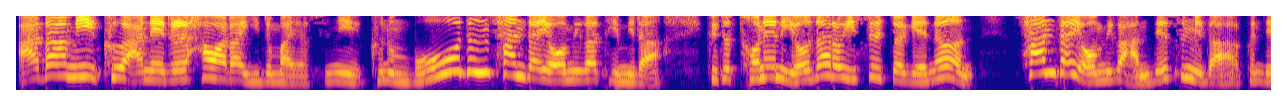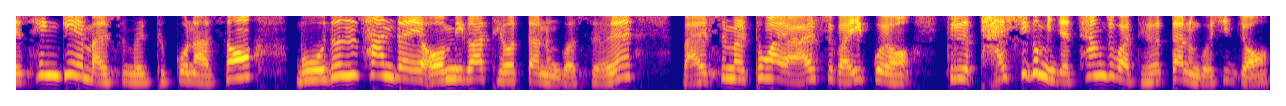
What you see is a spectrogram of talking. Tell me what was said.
아담이 그 아내를 하와라 이름하였으니 그는 모든 산자의 어미가 됨이라. 그래서 전에는 여자로 있을 적에는 산자의 어미가 안 됐습니다. 근데 생기의 말씀을 듣고 나서 모든 산자의 어미가 되었다는 것을 말씀을 통하여 알 수가 있고요. 그리고 다시금 이제 창조가 되었다는 것이죠.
